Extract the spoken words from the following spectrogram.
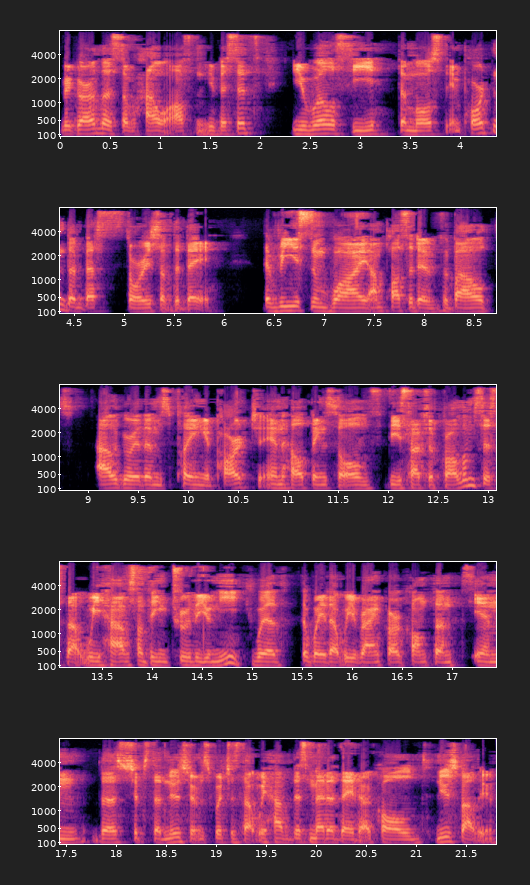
regardless of how often you visit, you will see the most important and best stories of the day. The reason why I'm positive about algorithms playing a part in helping solve these types of problems is that we have something truly unique with the way that we rank our content in the Schibsted newsrooms, which is that we have this metadata called news value.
